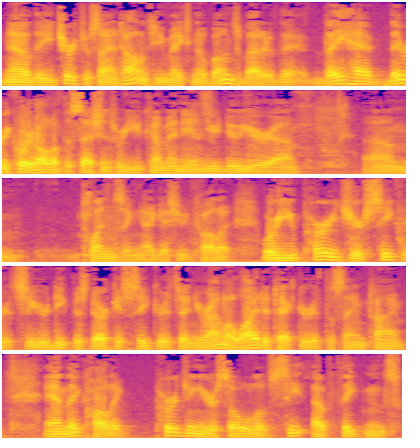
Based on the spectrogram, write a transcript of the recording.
Now, the Church of Scientology makes no bones about it. They, they have they record all of the sessions where you come in and you do your uh, um, cleansing, I guess you'd call it, where you purge your secrets, so your deepest, darkest secrets, and you're on a lie detector at the same time. And they call it purging your soul of, ce- of thetans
